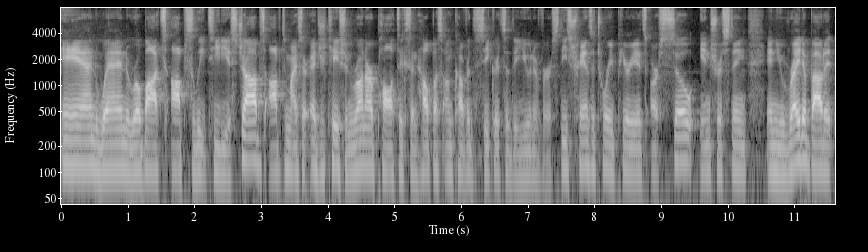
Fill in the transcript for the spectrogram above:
and when robots obsolete tedious jobs, optimize our education, run our politics, and help us uncover the secrets of the universe. These transitory periods are so interesting, and you write about it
